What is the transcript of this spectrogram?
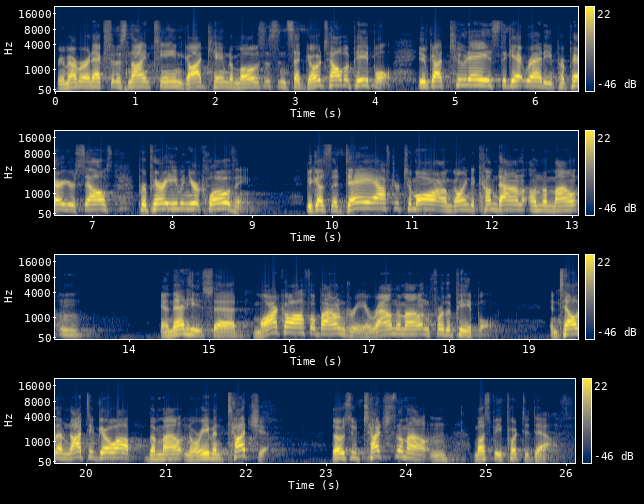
Remember in Exodus 19, God came to Moses and said, Go tell the people, you've got two days to get ready. Prepare yourselves, prepare even your clothing. Because the day after tomorrow, I'm going to come down on the mountain. And then he said, Mark off a boundary around the mountain for the people and tell them not to go up the mountain or even touch it. Those who touch the mountain must be put to death.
